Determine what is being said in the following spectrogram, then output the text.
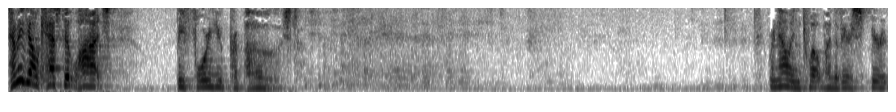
How many of y'all casted lots before you proposed? We're now indwelt by the very Spirit,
